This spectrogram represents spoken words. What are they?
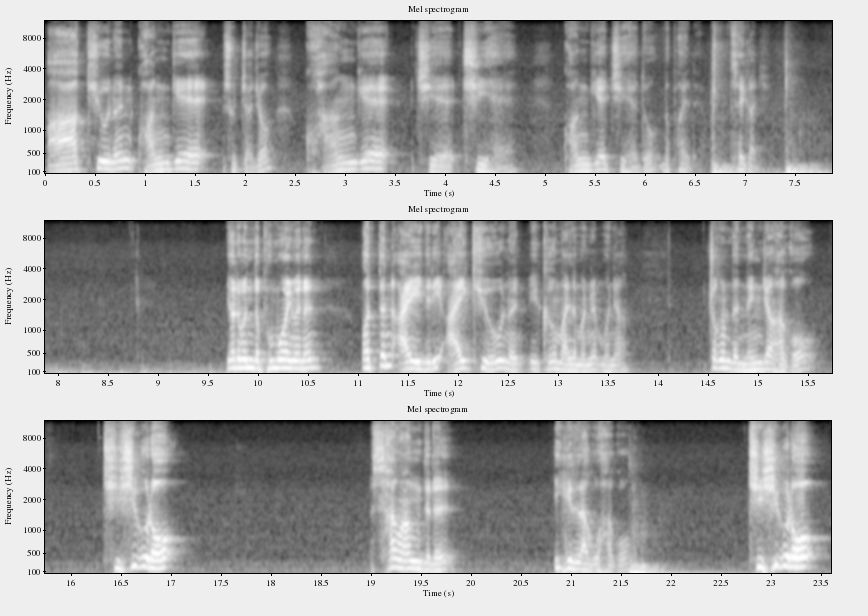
RQ는 관계 숫자죠. 관계 지혜, 지혜, 관계 지혜도 높아야 돼요. 세 가지. 여러분도 부모이면은 어떤 아이들이 IQ는 이 그거 말하면 뭐냐? 조금 더 냉정하고 지식으로 상황들을 이기려고 하고 지식으로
